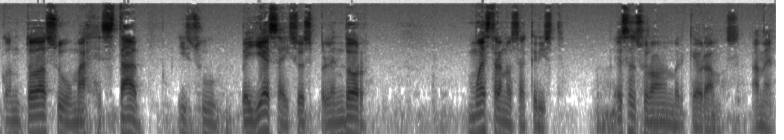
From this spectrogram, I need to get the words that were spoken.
con toda su majestad y su belleza y su esplendor. Muéstranos a Cristo. Es en su nombre que oramos. Amén.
